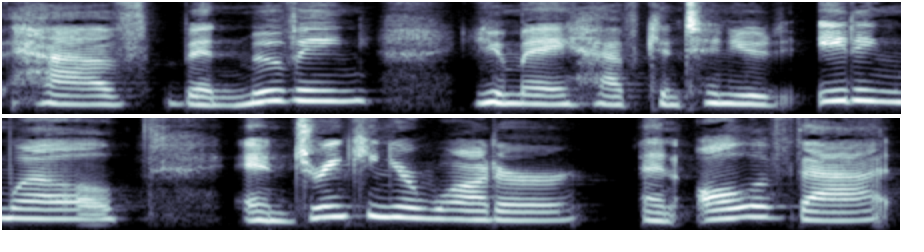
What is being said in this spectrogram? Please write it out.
have been moving you may have continued eating well and drinking your water and all of that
